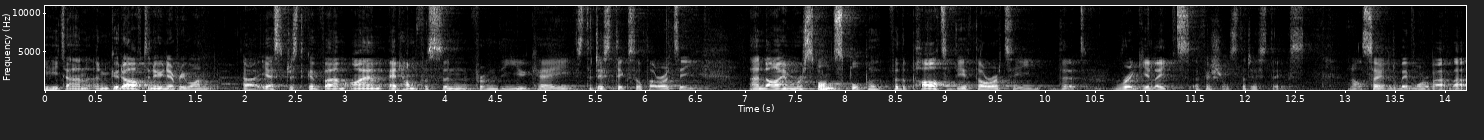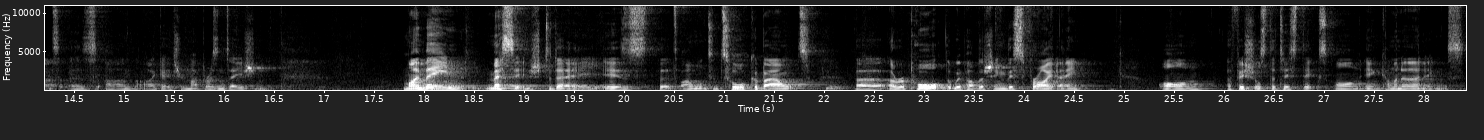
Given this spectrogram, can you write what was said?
you, Hitan, and good afternoon, everyone. Uh, yes, just to confirm, I am Ed Humpherson from the UK Statistics Authority, and I'm responsible for the part of the authority that regulates official statistics. And I'll say a little bit more about that as um, I go through my presentation. My main message today is that I want to talk about uh, a report that we're publishing this Friday on official statistics on income and earnings.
